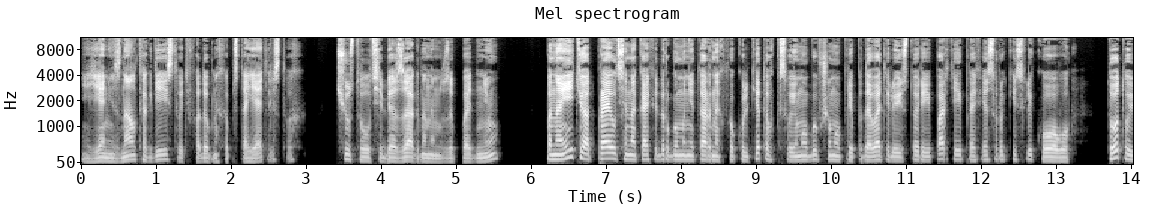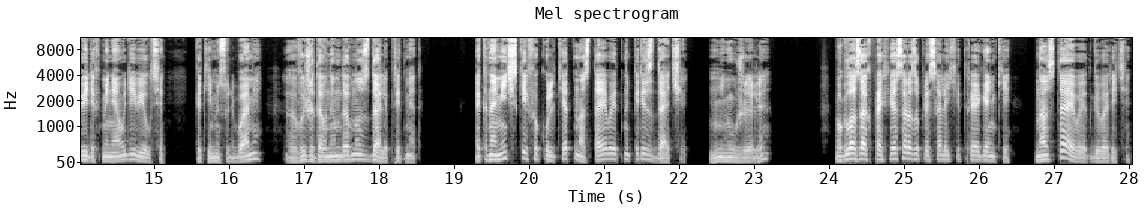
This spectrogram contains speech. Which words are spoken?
Я не знал, как действовать в подобных обстоятельствах, чувствовал себя загнанным в западню, по наитию отправился на кафедру гуманитарных факультетов к своему бывшему преподавателю истории партии профессору Кислякову. Тот, увидев меня, удивился. «Какими судьбами? Вы же давным-давно сдали предмет». Экономический факультет настаивает на пересдаче. Неужели? В глазах профессора заплясали хитрые огоньки. Настаивает, говорите.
